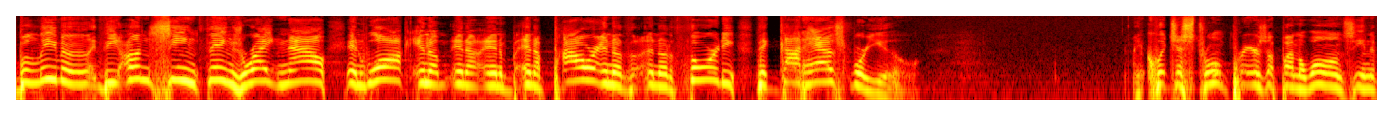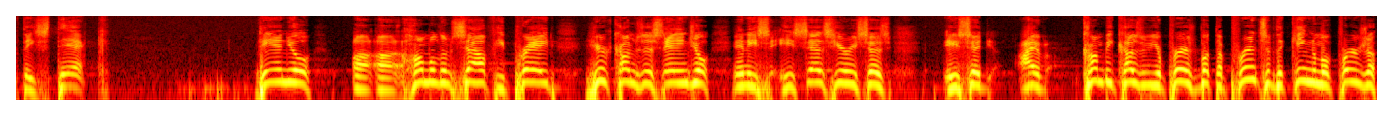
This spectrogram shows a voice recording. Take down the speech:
believe in the unseen things right now and walk in a, in a, in a, in a power and an authority that God has for you. And quit just throwing prayers up on the wall and seeing if they stick. Daniel uh, uh, humbled himself. He prayed. Here comes this angel, and he, he says here, he says, he said, I've come because of your prayers, but the prince of the kingdom of Persia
